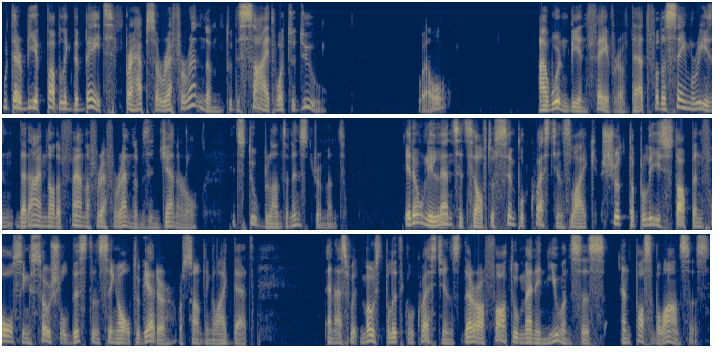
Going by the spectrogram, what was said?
Would there be a public debate, perhaps a referendum, to decide what to do? Well, I wouldn't be in favor of that for the same reason that I'm not a fan of referendums in general. It's too blunt an instrument. It only lends itself to simple questions like should the police stop enforcing social distancing altogether or something like that. And as with most political questions, there are far too many nuances and possible answers.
